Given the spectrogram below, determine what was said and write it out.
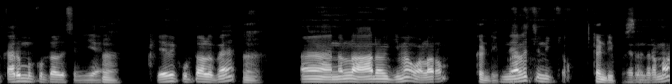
கரும்பு கூட்டாலும் சரியே. எது கூட்டாலுமே நல்ல ஆரோக்கியமா வளரும். கண்டிப்பா. நிலைச்சு நிற்கும். கண்டிப்பா நிரந்தரமா.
